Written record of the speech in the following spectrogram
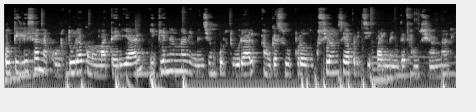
utilizan la cultura como material y tienen una dimensión cultural aunque su producción sea principalmente funcional.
